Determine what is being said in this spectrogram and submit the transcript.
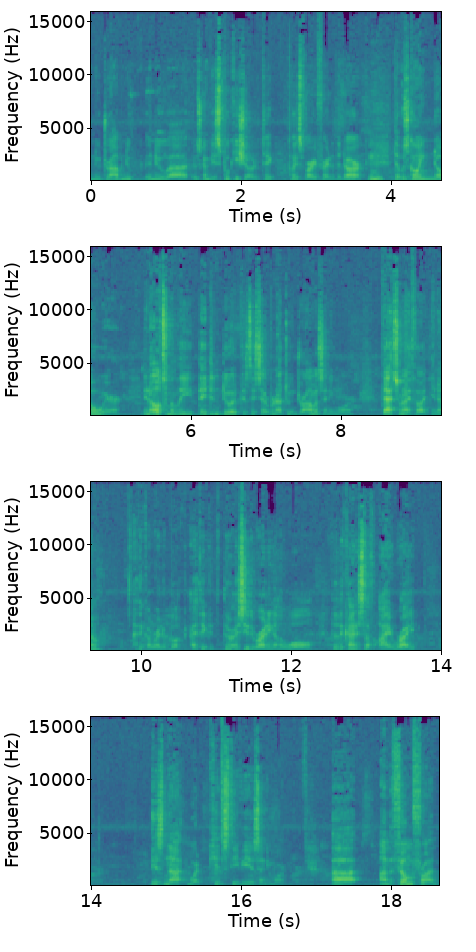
a new drama, new, a new. Uh, it was going to be a spooky show to take place of Are You Afraid of the Dark. That was going nowhere, and ultimately they didn't do it because they said we're not doing dramas anymore. That's when I thought, you know, I think I'll write a book. I think I see the writing on the wall that the kind of stuff I write is not what kids TV is anymore. Uh, on the film front,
